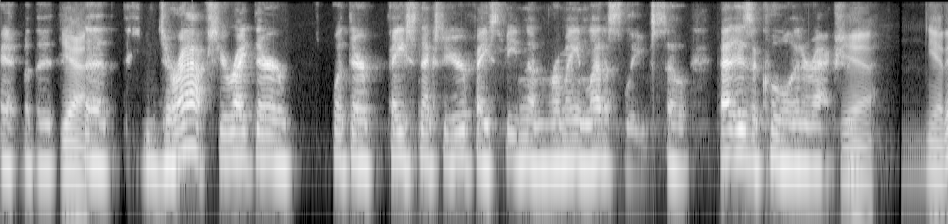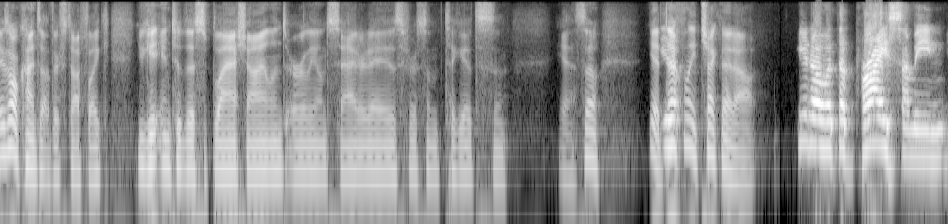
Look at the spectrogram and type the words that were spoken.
pit, but the, yeah. the, the giraffes you're right there with their face next to your face feeding them romaine lettuce leaves. So that is a cool interaction. Yeah. Yeah, there's all kinds of other stuff. Like you get into the Splash Islands early on Saturdays for some tickets. And yeah, so yeah, you definitely know, check that out. You know, with the price, I mean,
